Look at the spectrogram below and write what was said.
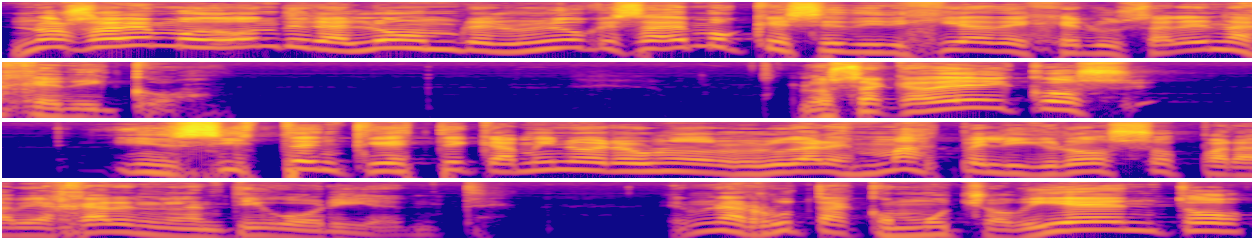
No sabemos dónde era el hombre, lo único que sabemos es que se dirigía de Jerusalén a Jericó. Los académicos insisten que este camino era uno de los lugares más peligrosos para viajar en el Antiguo Oriente. Era una ruta con mucho viento,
